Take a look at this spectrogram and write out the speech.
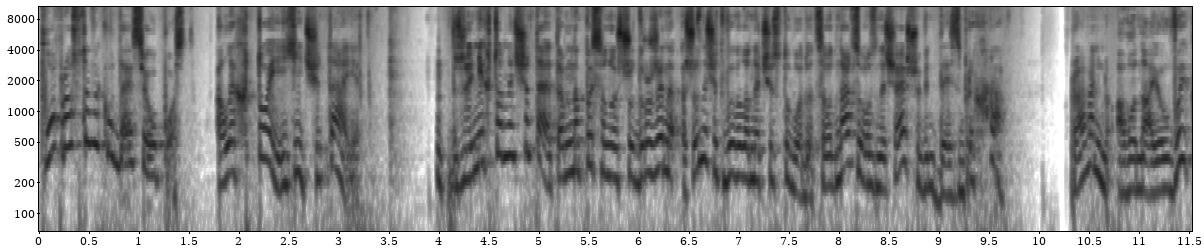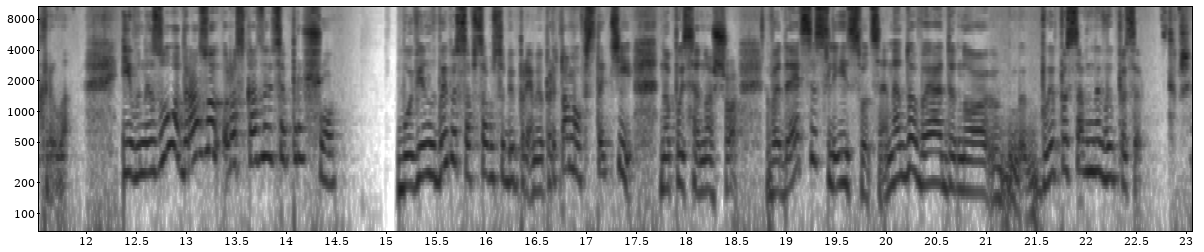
просто викладається його пост. Але хто її читає? Вже ніхто не читає. Там написано, що дружина. Що значить вивела на чисту воду? Це одразу означає, що він десь збрехав. Правильно? А вона його викрила. І внизу одразу розказується про що. Бо він виписав сам собі премію. При тому в статті написано, що ведеться слідство, це не доведено, виписав, не виписав. Це вже.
